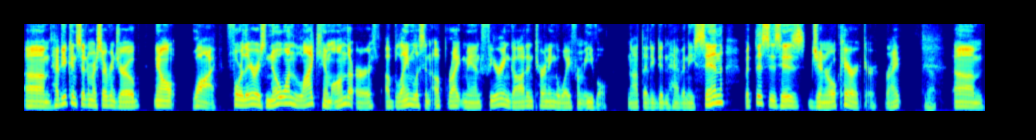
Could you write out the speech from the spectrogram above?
Um, have you considered my servant Job? Now, why? For there is no one like him on the earth, a blameless and upright man, fearing God and turning away from evil. Not that he didn't have any sin, but this is his general character, right? Yeah. Um,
